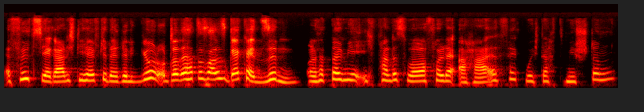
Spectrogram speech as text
erfüllst du ja gar nicht die Hälfte der Religion und dann hat das alles gar keinen Sinn. Und das hat bei mir, ich fand, das war voll der Aha-Effekt, wo ich dachte, mir stimmt,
